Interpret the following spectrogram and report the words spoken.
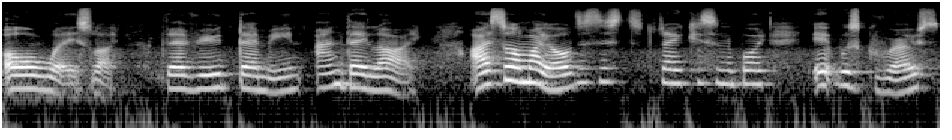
always lie. They're rude, they're mean, and they lie. I saw my older sister today kissing a boy. It was gross.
